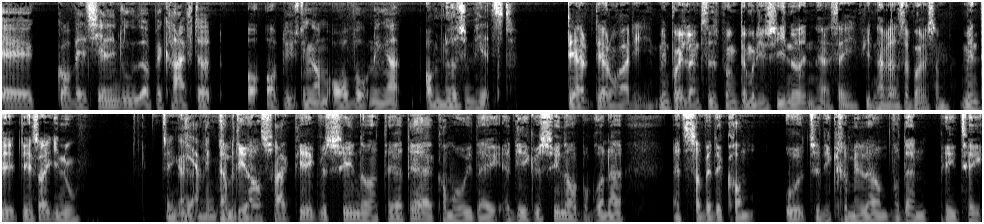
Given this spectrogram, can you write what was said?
øh, går vel sjældent ud og bekræfter oplysninger om overvågninger om noget som helst. Det har, det har du ret i. Men på et eller andet tidspunkt, der må de jo sige noget i den her sag, fordi den har været så voldsom. Men det, det er så ikke endnu, tænker jeg. Jamen, Jamen, de har jo sagt, at de ikke vil sige noget. Det er det, jeg kommer ud i dag. At de ikke vil sige noget på grund af, at så vil det komme ud til de kriminelle om, hvordan PET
